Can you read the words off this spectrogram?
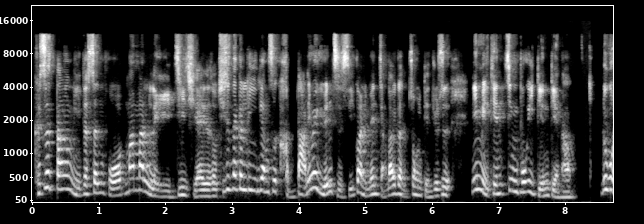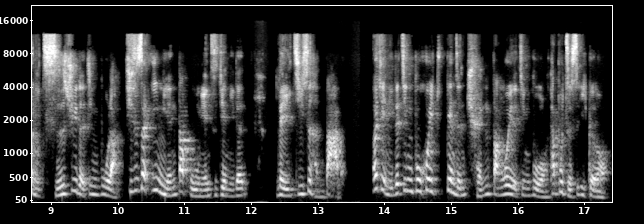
可是当你的生活慢慢累积起来的时候，其实那个力量是很大。因为原子习惯里面讲到一个很重点，就是你每天进步一点点啊。如果你持续的进步啦，其实在一年到五年之间，你的累积是很大的，而且你的进步会变成全方位的进步哦，它不只是一个哦。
